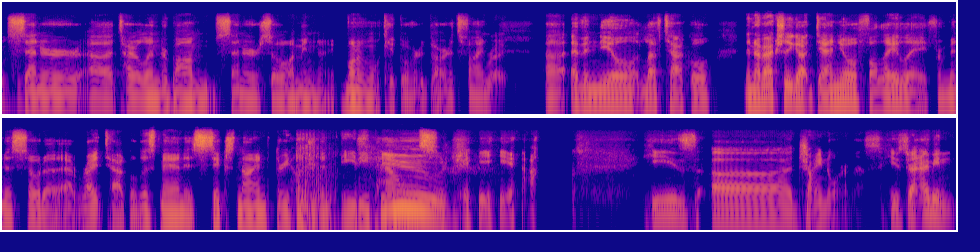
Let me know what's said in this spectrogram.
Mhm. center, uh, Tyler Linderbaum, center. So, I mean, one of them will kick over to guard. It's fine. Right. Uh, Evan Neal, left tackle. Then I've actually got Daniel Faalele from Minnesota at right tackle. This man is 6'9, 380 pounds. Huge. yeah. He's uh ginormous. He's I mean,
